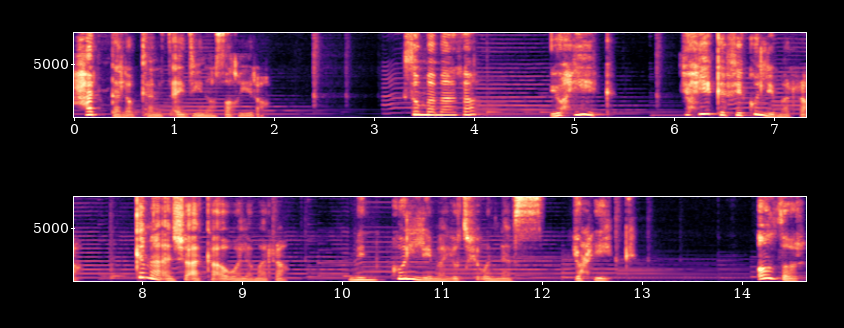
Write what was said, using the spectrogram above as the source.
حتى لو كانت أيدينا صغيرة. ثم ماذا؟ يحييك، يحييك في كل مرة، كما أنشأك أول مرة. من كل ما يطفئ النفس يحييك. انظر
